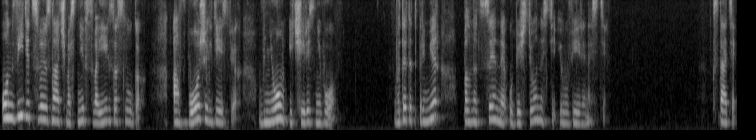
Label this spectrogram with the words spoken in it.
Он видит свою значимость не в своих заслугах, а в Божьих действиях, в нем и через него. Вот этот пример полноценной убежденности и уверенности. Кстати,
